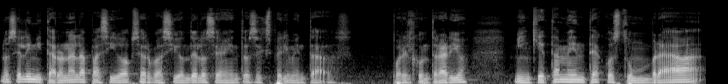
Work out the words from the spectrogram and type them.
no se limitaron a la pasiva observación de los eventos experimentados. Por el contrario, mi inquieta mente acostumbraba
